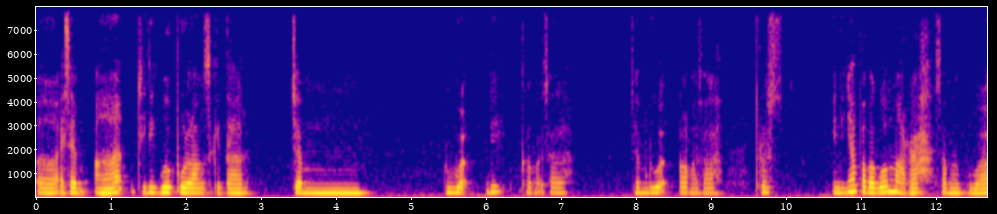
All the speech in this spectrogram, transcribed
uh, eh, SMA jadi gue pulang sekitar jam 2 di kalau nggak salah. Jam 2 kalau nggak salah. Terus intinya papa gue marah sama gue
